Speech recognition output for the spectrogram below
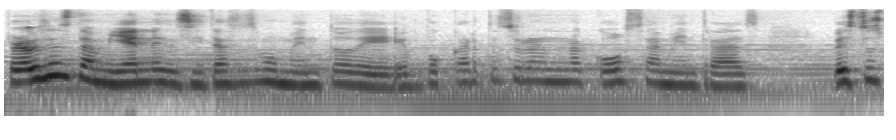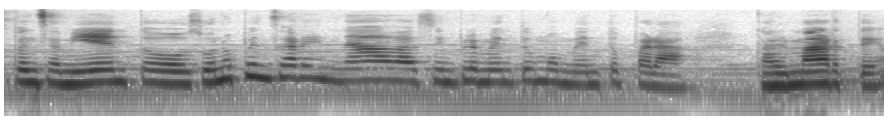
Pero a veces también necesitas ese momento de enfocarte solo en una cosa mientras ves tus pensamientos o no pensar en nada, simplemente un momento para calmarte.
